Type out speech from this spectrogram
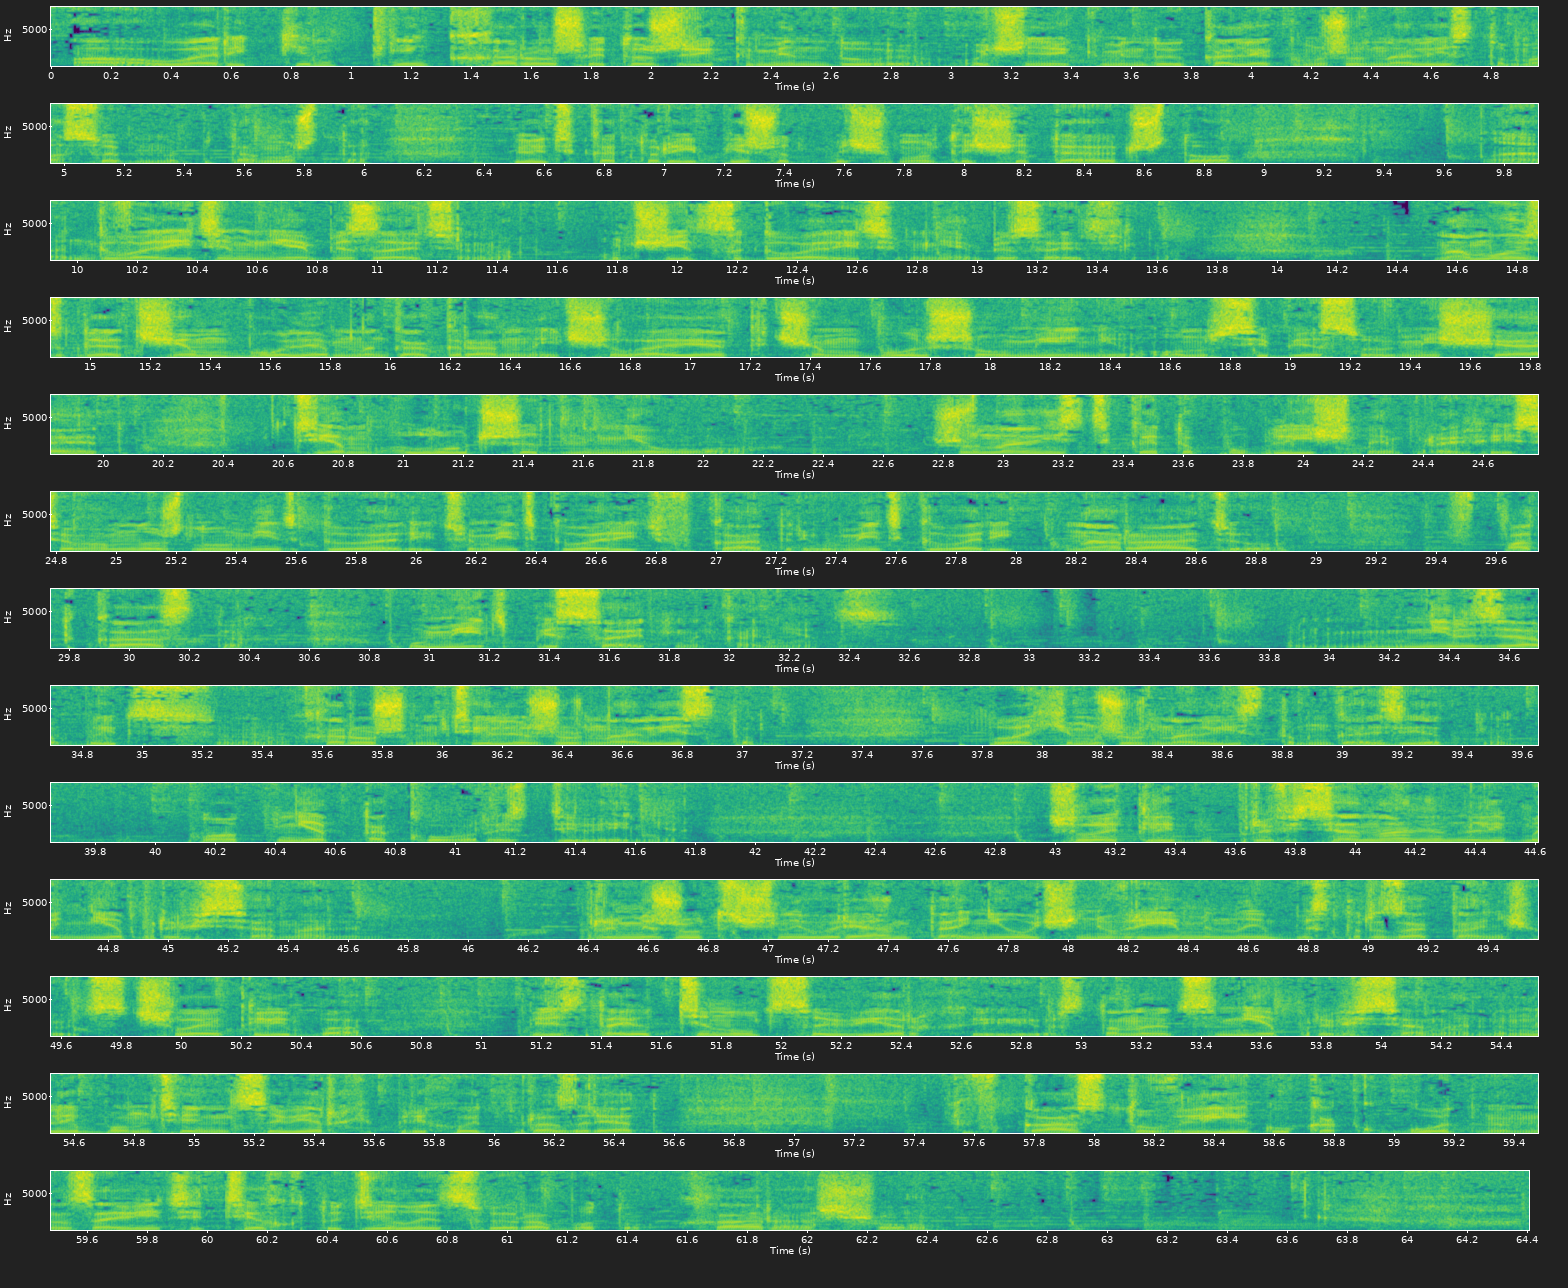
Ларри Кинг. Книга хорошая, тоже рекомендую. Очень рекомендую коллегам, журналистам особенно, потому что люди, которые пишут, почему-то считают, что э, говорить им не обязательно. Учиться говорить им не обязательно. На мой взгляд, чем более многогранный человек, чем больше умений он в себе совмещает, тем лучше для него. Журналистика – это публичная профессия. Вам нужно уметь говорить, уметь говорить в кадре, уметь говорить на радио, в подкастах, уметь писать, наконец. Нельзя быть хорошим тележурналистом, плохим журналистом газетным. Вот нет такого разделения. Человек либо профессионален, либо непрофессионален. Промежуточные варианты, они очень временные и быстро заканчиваются. Человек либо перестает тянуться вверх и становится непрофессиональным, либо он тянется вверх и приходит в разряд касту, в лигу, как угодно назовите тех, кто делает свою работу хорошо.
